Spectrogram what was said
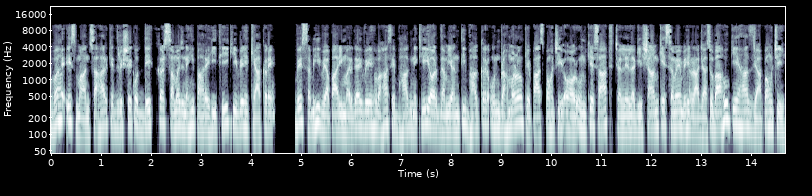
वह इस मांसाहार के दृश्य को देखकर समझ नहीं पा रही थी कि वे क्या करें। वे सभी व्यापारी मर गए, वे वहाँ से भाग निकली और दमयंती भागकर उन ब्राह्मणों के पास पहुँची और उनके साथ चलने लगी। शाम के समय वे राजा सुबाहु के यहाँ जा पहुँची।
